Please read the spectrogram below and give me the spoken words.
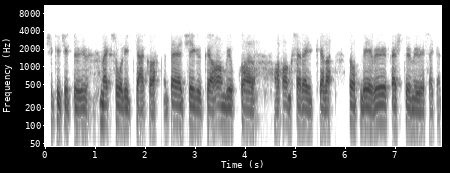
és kicsit megszólítják a tehetségükkel, a hangjukkal, a hangszereikkel a ott lévő festőművészeket.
